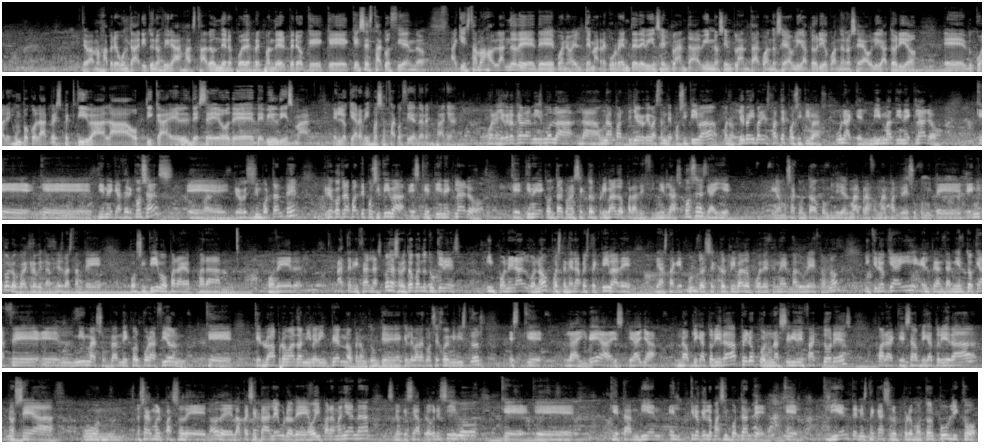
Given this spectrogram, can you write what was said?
te vamos a preguntar y tú nos dirás hasta dónde nos puedes responder, pero ¿qué, qué- qué se está cociendo? Aquí estamos hablando de, de, bueno, el tema recurrente de BIM se implanta, BIM no se implanta, cuando sea obligatorio, cuando no sea obligatorio. Eh, ¿Cuál es un poco la perspectiva, la óptica, el deseo de, de Building Smart en lo que ahora mismo se está cociendo en España? Bueno, yo creo que ahora mismo la, la- una parte yo creo que bastante positiva, bueno, yo creo que hay varias partes positivas. Una, que el misma tiene claro que, que tiene que hacer cosas, eh, creo que eso es importante. Creo que otra parte positiva es que tiene claro que tiene que contar con el sector privado para definir las cosas, y ahí digamos, ha contado con Building Smart para formar parte de su comité técnico, lo cual creo que también es bastante positivo para, para mm, poder aterrizar las cosas, sobre todo cuando tú quieres imponer algo, ¿no? Pues tener la perspectiva de, de hasta qué punto el sector privado puede tener madurez o no. Y creo que ahí el planteamiento que hace el MIMA, su plan de incorporación, que, que lo ha aprobado a nivel interno, pero aunque aún tiene que elevar al Consejo de Ministros, es que la idea es que haya una obligatoriedad, pero con una serie de factores para que esa obligatoriedad no sea un, no sea como el paso de, la peseta al euro de hoy para mañana, sino que sea progresivo, que, que, que también, el, creo que es lo más importante, que el cliente, en este caso el promotor público,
